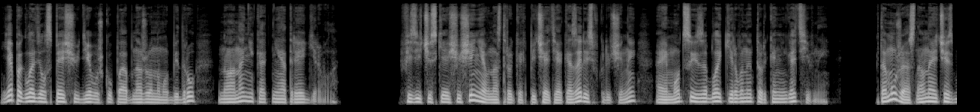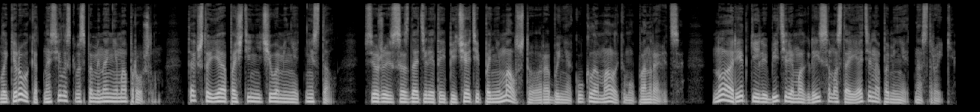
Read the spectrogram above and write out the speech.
Я погладил спящую девушку по обнаженному бедру, но она никак не отреагировала. Физические ощущения в настройках печати оказались включены, а эмоции заблокированы только негативные. К тому же основная часть блокировок относилась к воспоминаниям о прошлом, так что я почти ничего менять не стал. Все же создатель этой печати понимал, что рабыня-кукла мало кому понравится. Ну а редкие любители могли самостоятельно поменять настройки.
